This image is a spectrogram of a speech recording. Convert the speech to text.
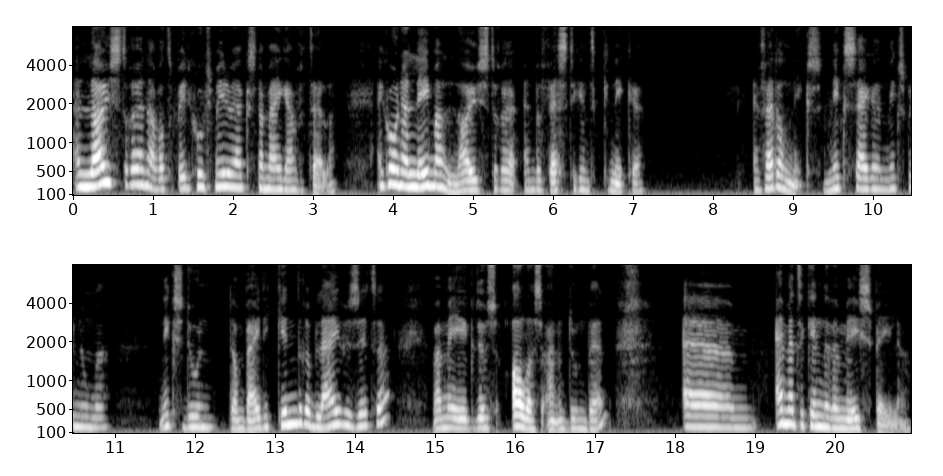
En luisteren naar wat de pedagogisch medewerkers naar mij gaan vertellen. En gewoon alleen maar luisteren en bevestigend knikken. En verder niks. Niks zeggen, niks benoemen, niks doen. Dan bij die kinderen blijven zitten. Waarmee ik dus alles aan het doen ben. Um, en met de kinderen meespelen.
